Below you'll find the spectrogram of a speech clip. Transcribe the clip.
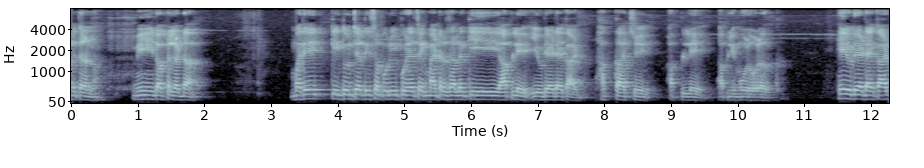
मित्रांनो मी डॉक्टर लड्डा. मध्ये एक दोन चार दिवसापूर्वी पुण्याचं एक मॅटर झालं की आपले युडिआयडाय कार्ड हक्काचे आपले आपली मूळ ओळख. हे युडिआयडाय कार्ड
